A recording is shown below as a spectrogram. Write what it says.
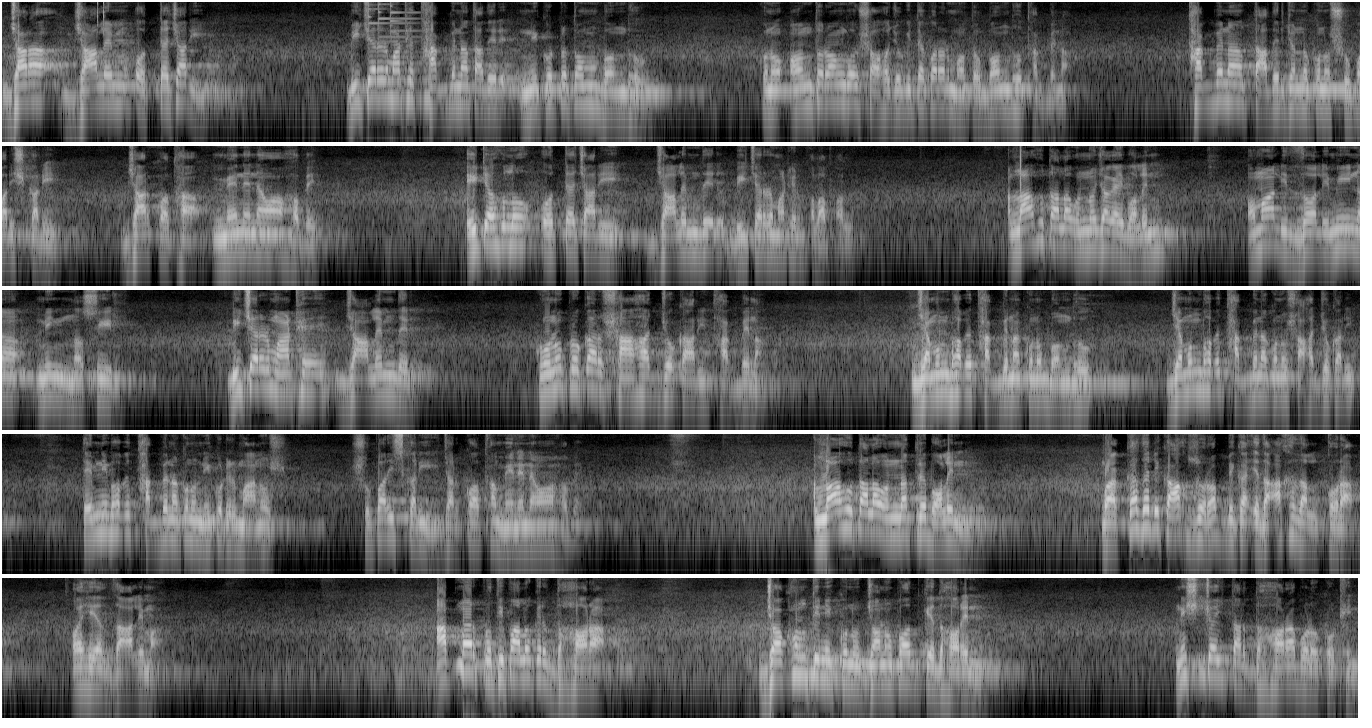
যারা জালেম অত্যাচারী, বিচারের মাঠে থাকবে না তাদের নিকটতম বন্ধু। কোনো অন্তরঙ্গ সহযোগিতা করার মতো বন্ধু থাকবে না। থাকবে না তাদের জন্য কোনো সুপারিশকারী, যার কথা মেনে নেওয়া হবে। এইটা হলো অত্যাচারী জালেমদের বিচারের মাঠের ফলাফল। আল্লাহ তালা অন্য জায়গায় বলেন অমাল ইজলিমিনা মিং নসির। বিচারের মাঠে জালেমদের কোনো প্রকার সাহায্যকারী থাকবে না। যেমনভাবে থাকবে না কোনো বন্ধু, যেমনভাবে থাকবে না কোনো সাহায্যকারী, তেমনিভাবে থাকবে না কোনো নিকটের মানুষ, সুপারিশকারী যার কথা মেনে নেওয়া হবে। আল্লাহ তালা অন্যত্রে বলেন কোরা অহেয়া জালেমা আপনার প্রতিপালকের ধরা, যখন তিনি কোনো জনপদকে ধরেন, নিশ্চয়ই তার ধরা বড় কঠিন।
